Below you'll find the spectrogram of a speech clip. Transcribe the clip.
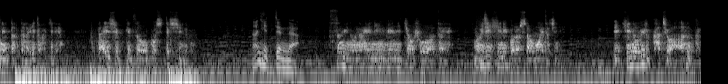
年経ったら糸が切れ大出血を起こして死ぬ何言ってんだよ。罪のない人間に恐怖を与え無慈悲に殺したお前たちに生き延びる価値はあるのか？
